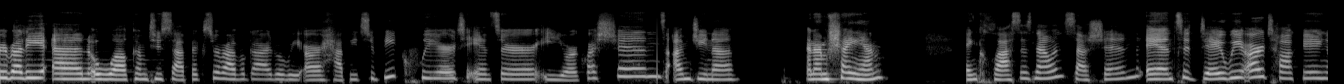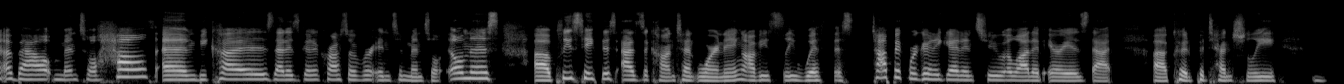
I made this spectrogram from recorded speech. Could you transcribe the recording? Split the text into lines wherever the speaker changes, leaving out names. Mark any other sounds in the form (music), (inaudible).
everybody, and welcome to Sapphic Survival Guide, where we are happy to be queer to answer your questions. I'm Gina.
And I'm Cheyenne.
And class is now in session. And today we are talking about mental health. And because that is going to cross over into mental illness, uh, please take this as a content warning. Obviously, with this topic, we're going to get into a lot of areas that uh, could potentially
